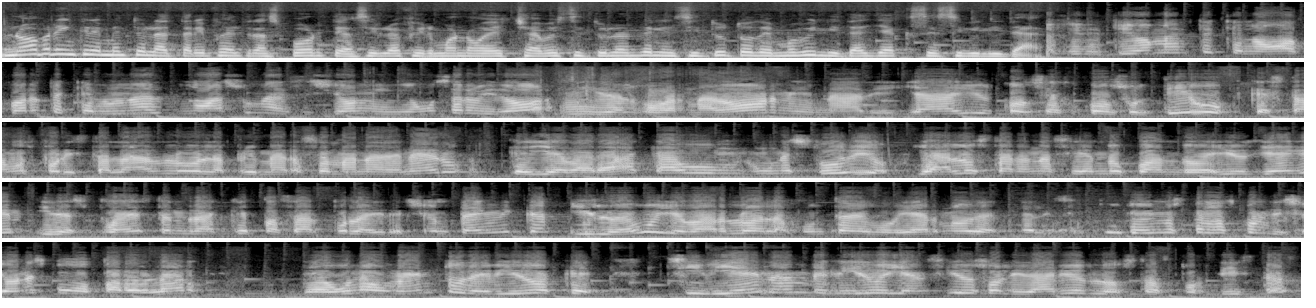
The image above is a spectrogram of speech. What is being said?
No habrá incremento en la tarifa del transporte, así lo afirmó Noé Chávez, titular del Instituto de Movilidad y Accesibilidad. Definitivamente que no, acuérdate que no es una decisión ni de un servidor, ni del gobernador, ni de nadie. Ya hay un consejo consultivo que estamos por instalarlo la primera semana de enero, que llevará a cabo un, estudio. Ya lo estarán haciendo cuando ellos lleguen y después tendrá que pasar por la dirección técnica y luego llevarlo a la Junta de Gobierno del Instituto. Hoy no están las condiciones como para hablar de un aumento debido a que si bien han venido y han sido solidarios los transportistas,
